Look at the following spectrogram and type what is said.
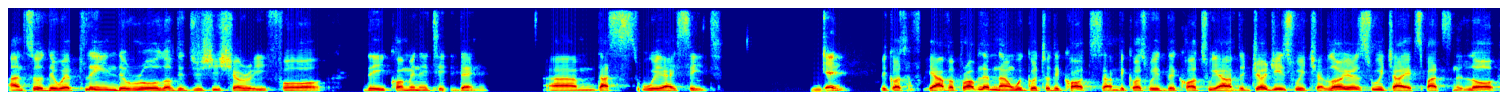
and so they were playing the role of the judiciary for the community. Then, um, that's where I see it. okay. Because if we have a problem now, we go to the courts, and because with the courts we have the judges, which are lawyers, which are experts in the law,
